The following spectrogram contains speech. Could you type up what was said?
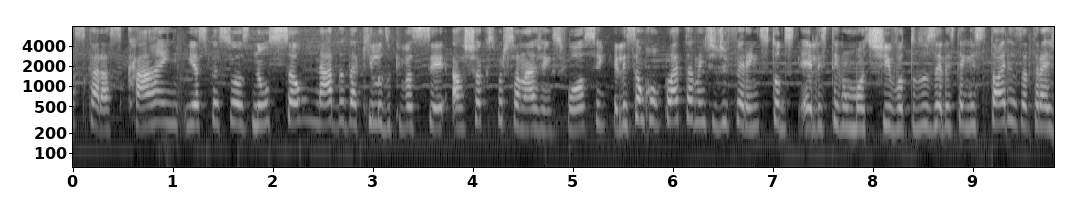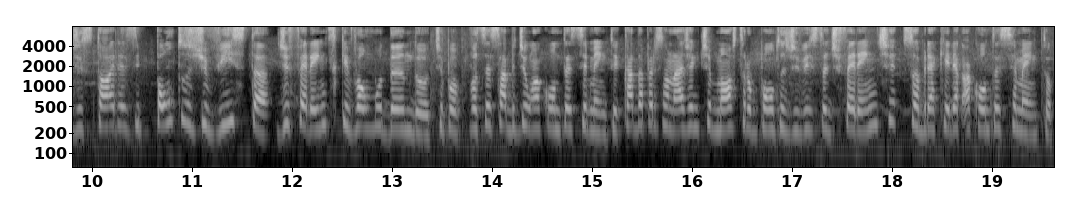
máscaras caem e as pessoas não são nada daquilo do que você achou que os personagens fossem. Eles são completamente diferentes, todos eles têm um motivo, todos eles têm histórias atrás de histórias e pontos de vista diferentes que vão mudando. Tipo, você sabe de um acontecimento e cada personagem te mostra um ponto de vista diferente sobre aquele acontecimento.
